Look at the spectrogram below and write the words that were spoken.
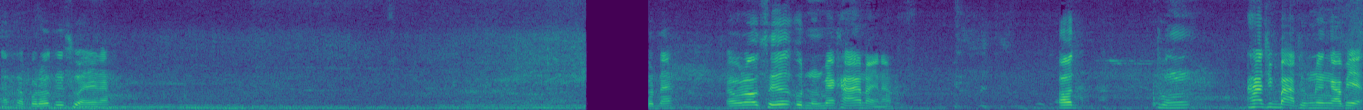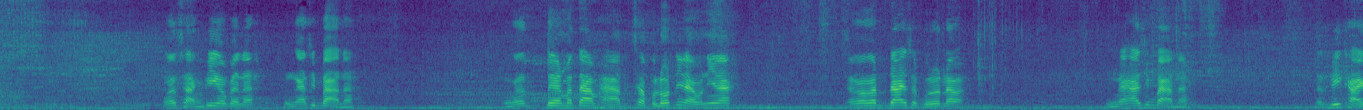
อะสับปะรดสวยๆเลยนะรถนะเราเราซื้ออุดหนุนแม่ค้าหน่อยนะ เอาถุงห้าสิบบาทถุงหนึ่งครับพี่ผมก็สั่งพี่เขาไปนะถุงห้าสิบบาทนะ ผมก็เดินมาตามหาสับปะรดนี่แหละวันนี้นะ แล้วก็ได้สับปะรดแล้วถุงละห้าสิบบาทนะ แต่พี่ขาย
